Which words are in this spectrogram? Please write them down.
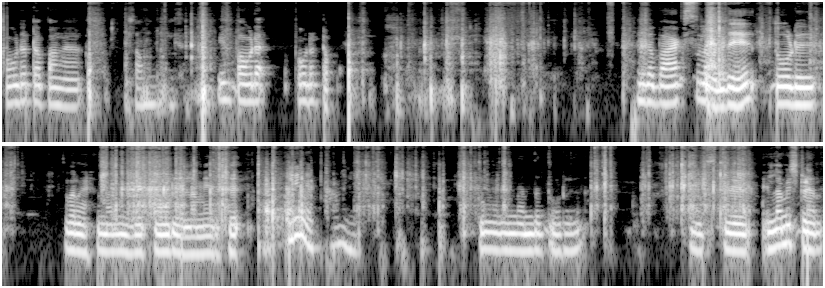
பவுடர் டப்பாங்க சவுண்ட் இது பவுடர் பவுடர் டப் இந்த பாக்ஸில் வந்து தோடு பாருங்க இந்த தோடு எல்லாமே இருக்குது இருங்க தோடு அந்த தோடு நெக்ஸ்ட்டு எல்லாமே ஸ்டென்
